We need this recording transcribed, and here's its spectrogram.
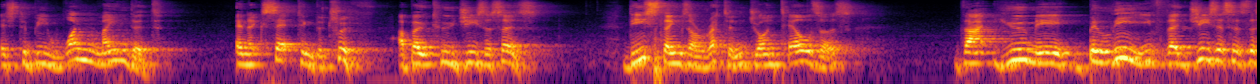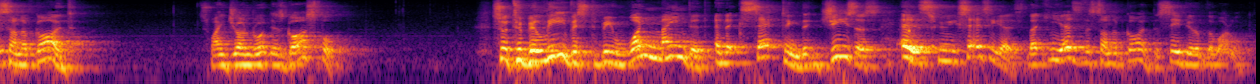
is to be one minded in accepting the truth about who Jesus is. These things are written, John tells us, that you may believe that Jesus is the Son of God. That's why John wrote his gospel. So to believe is to be one minded in accepting that Jesus is who he says he is, that he is the Son of God, the Saviour of the world.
